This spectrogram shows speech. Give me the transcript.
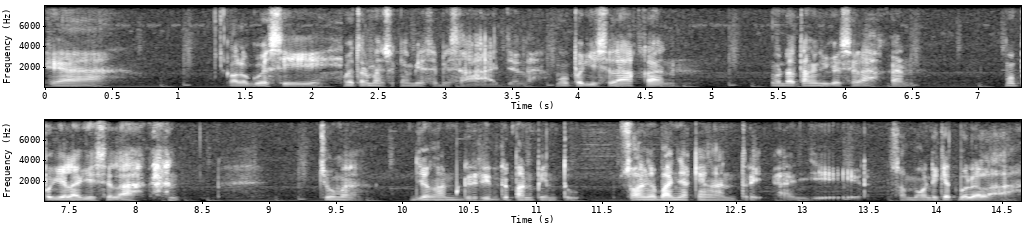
Ya kalau gue sih gue termasuk yang biasa-biasa aja lah. Mau pergi silakan. Mau datang juga silahkan mau pergi lagi silahkan cuma jangan berdiri di depan pintu soalnya banyak yang ngantri anjir. Sombong dikit boleh lah.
